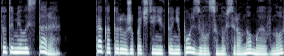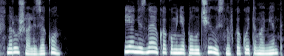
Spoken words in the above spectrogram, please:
Тут имелась старая, та, которой уже почти никто не пользовался, но все равно мы вновь нарушали закон. Я не знаю, как у меня получилось, но в какой-то момент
